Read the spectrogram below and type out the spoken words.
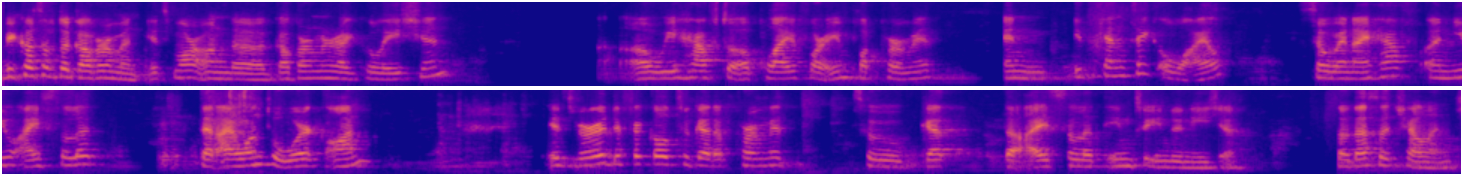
because of the government. It's more on the government regulation. Uh, we have to apply for import permit and it can take a while. So when I have a new isolate that I want to work on, it's very difficult to get a permit to get the isolate into Indonesia. So that's a challenge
